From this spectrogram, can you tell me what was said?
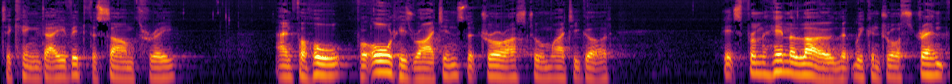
to King David for Psalm 3 and for all, for all his writings that draw us to Almighty God. It's from him alone that we can draw strength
